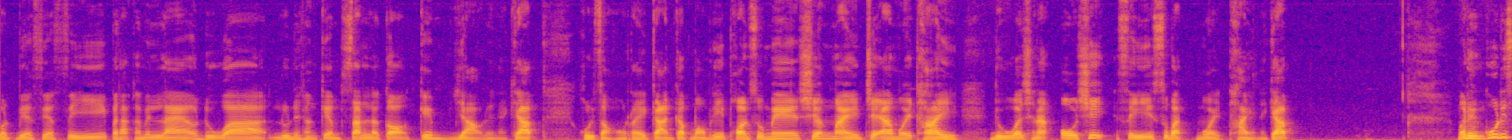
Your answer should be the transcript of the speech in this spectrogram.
บทเบียดเสียดสีประทะกันไปแล้วดูว่าลุ้นในทั้งเกมสั้นแล้วก็เกมยาวเลยนะครับคู่ที่สองของรายการครับมองไปที่พรสุเมเชียงใหม่ JR มวยไทย ดูว่าชนะโอชิศรีสุบัติมวยไทยนะครับ มาถึงคู่ที่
